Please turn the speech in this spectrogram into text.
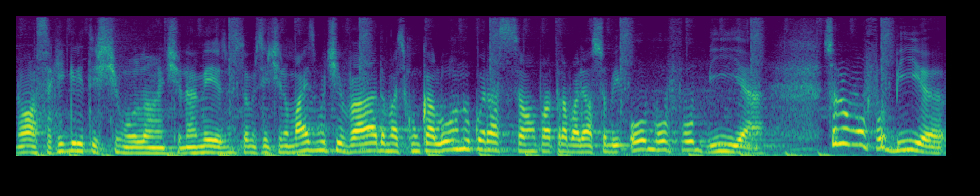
Nossa, que grito estimulante, não é mesmo? Estou me sentindo mais motivado, mas com calor no coração para trabalhar sobre homofobia. Sobre homofobia,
